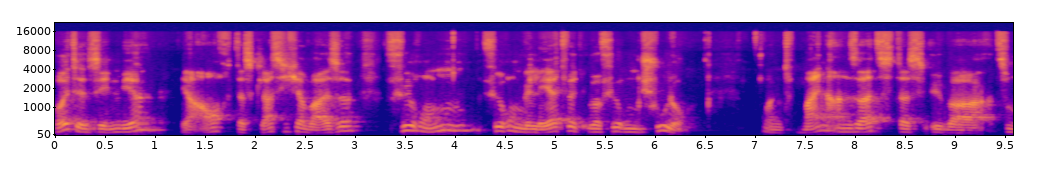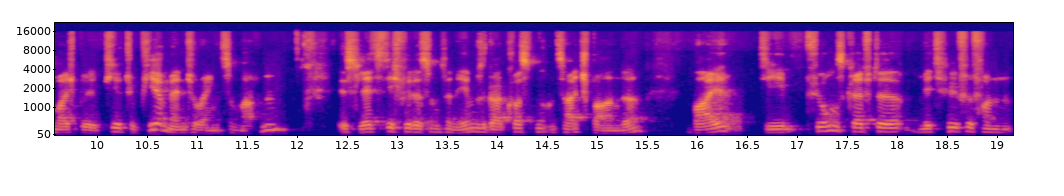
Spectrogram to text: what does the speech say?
heute sehen wir ja auch, dass klassischerweise Führung, Führung gelehrt wird über Führung Schulung. Und mein Ansatz, das über zum Beispiel Peer-to-Peer-Mentoring zu machen, ist letztlich für das Unternehmen sogar kosten- und zeitsparender, weil die Führungskräfte mit Hilfe von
